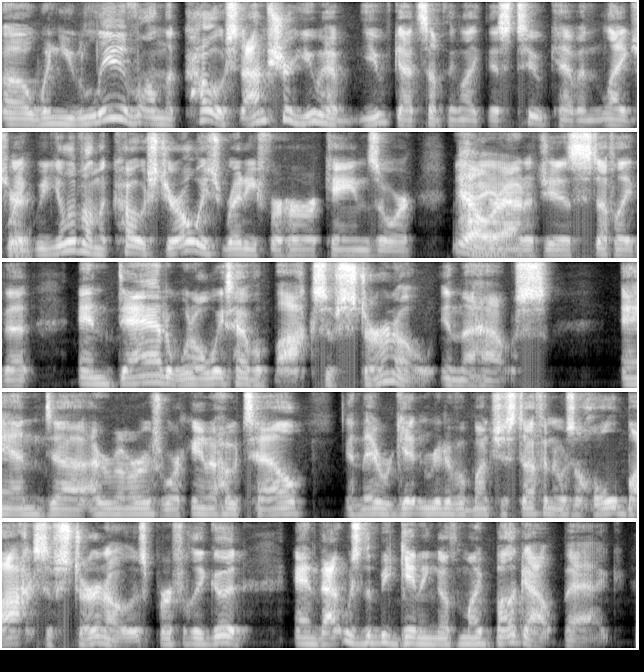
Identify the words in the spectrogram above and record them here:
Uh, when you live on the coast, I'm sure you have you've got something like this too, Kevin. Like, Sure. like when you live on the coast, you're always ready for hurricanes or Yeah, power yeah. outages, stuff like that. And dad would always have a box of Sterno in the house. And uh, I remember I was working in a hotel and they were getting rid of a bunch of stuff and it was a whole box of Sterno. It was perfectly good. And that was the beginning of my bug out bag.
